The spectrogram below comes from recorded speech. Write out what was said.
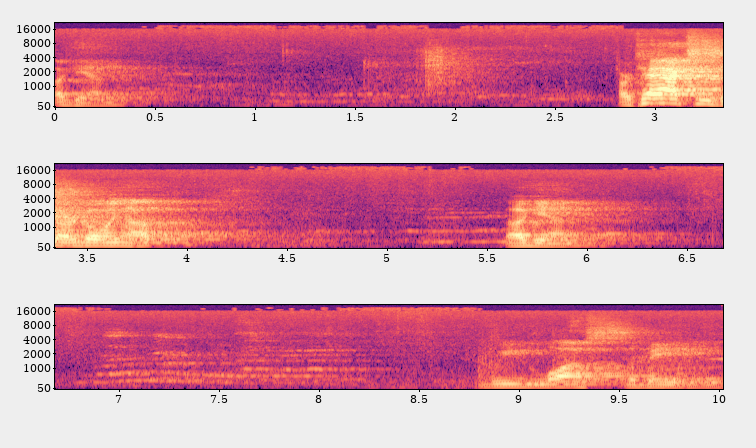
again. Our taxes are going up again we lost the baby.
